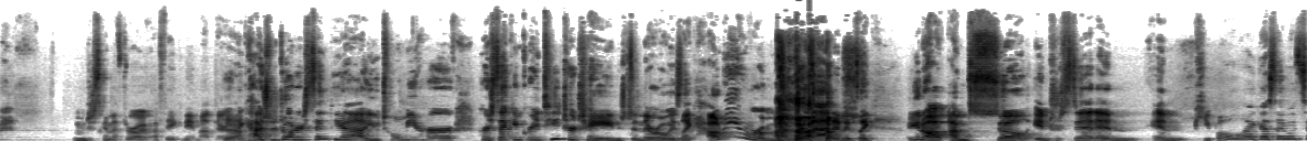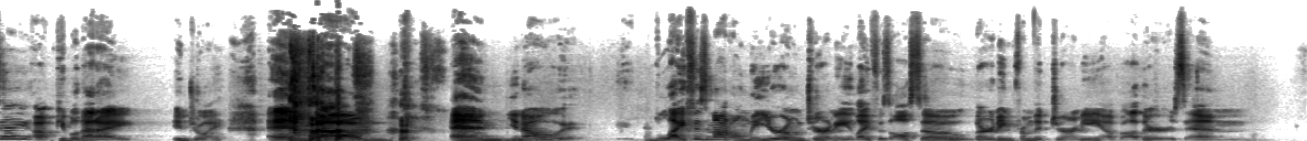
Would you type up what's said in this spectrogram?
I'm just gonna throw a fake name out there. Yeah. Like, "How's your daughter Cynthia? You told me her her second grade teacher changed," and they're always like, "How do you remember that?" And it's like, you know, I'm so interested in in people. I guess I would say uh, people that I enjoy, and um, and you know life is not only your own journey life is also learning from the journey of others. And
